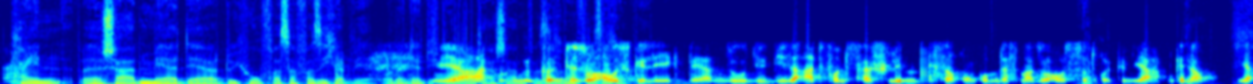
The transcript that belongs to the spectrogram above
kein äh, Schaden mehr, der durch Hochwasser versichert wäre. Oder der durch ja, könnte so ausgelegt werden. So die, diese Art von Verschlimmbesserung, um das mal so auszudrücken. Ja, genau. Ja.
